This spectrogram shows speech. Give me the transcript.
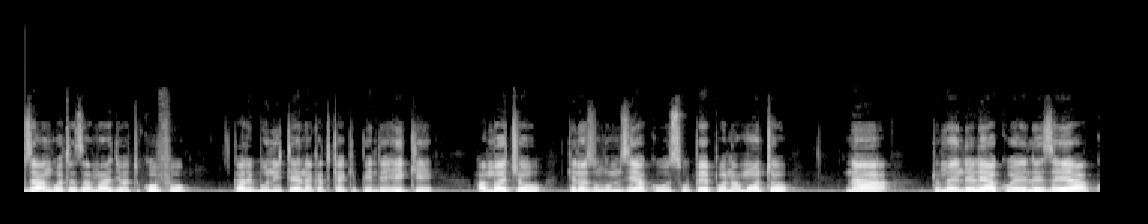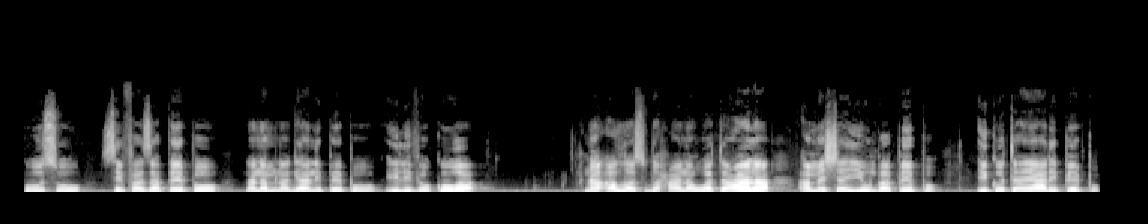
zangu watazamaji watukufu karibuni tena katika kipindi hiki ambacho kinazungumzia kuhusu pepo na moto na tumeendelea kuelezea kuhusu sifa za pepo na namna gani pepo ilivyokuwa na allah subhanahu wataala ameshaiumba pepo iko tayari pepo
